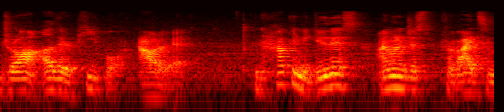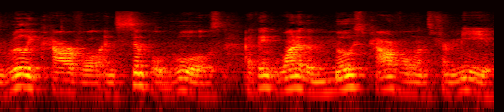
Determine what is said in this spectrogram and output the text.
draw other people out of it. And how can we do this? I want to just provide some really powerful and simple rules. I think one of the most powerful ones for me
